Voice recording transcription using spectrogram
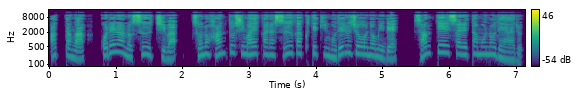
あったが、これらの数値はその半年前から数学的モデル上のみで算定されたものである。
